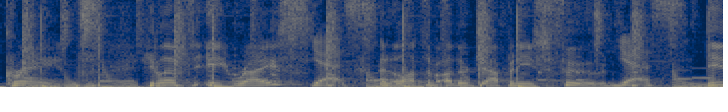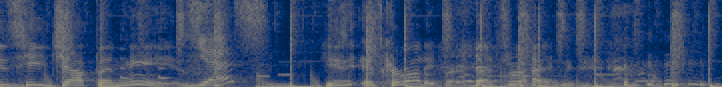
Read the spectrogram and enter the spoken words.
Grains. He loves to eat rice. Yes. And lots of other Japanese food. Yes. Is he Japanese? Yes? He's it's Karate Bird. That's right.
